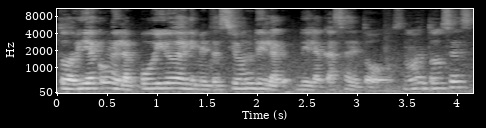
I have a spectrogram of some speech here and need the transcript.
todavía con el apoyo de alimentación de la, de la Casa de Todos, ¿no? Entonces,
